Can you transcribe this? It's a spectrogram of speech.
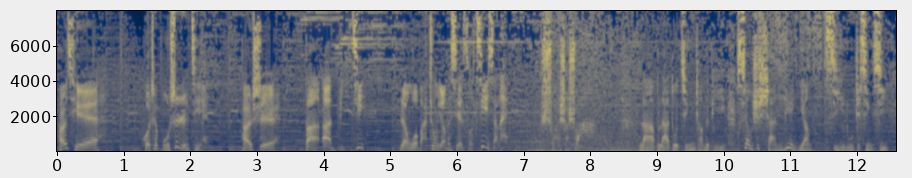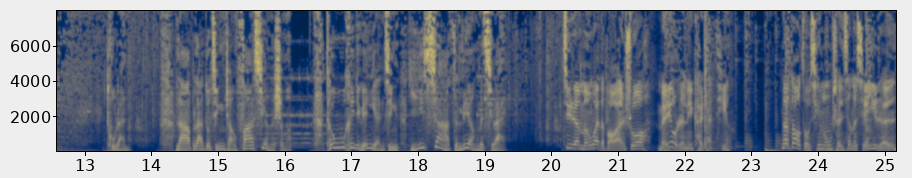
而且，我这不是日记，而是办案笔记，让我把重要的线索记下来。刷刷刷，拉布拉多警长的笔像是闪电一样记录着信息。突然，拉布拉多警长发现了什么？他乌黑的圆眼睛一下子亮了起来。既然门外的保安说没有人离开展厅，那盗走青龙神像的嫌疑人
